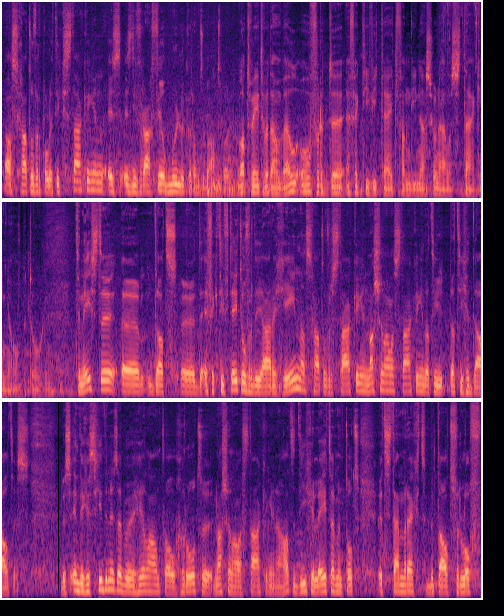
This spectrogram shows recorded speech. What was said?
Als het gaat over politieke stakingen, is, is die vraag veel moeilijker om te beantwoorden. Wat weten we dan wel over de effectiviteit van die nationale stakingen of betogingen? Ten eerste uh, dat uh, de effectiviteit over de jaren heen, als het gaat over stakingen, nationale stakingen, dat die, dat die gedaald is. Dus in de geschiedenis hebben we een heel aantal grote nationale stakingen gehad die geleid hebben tot het stemrecht, betaald verlof,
